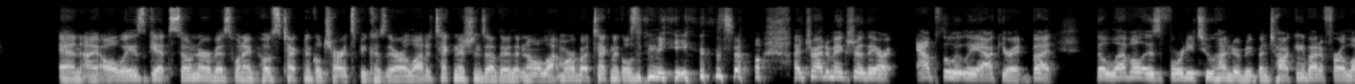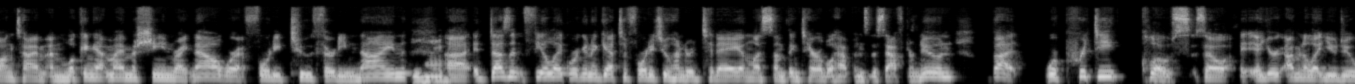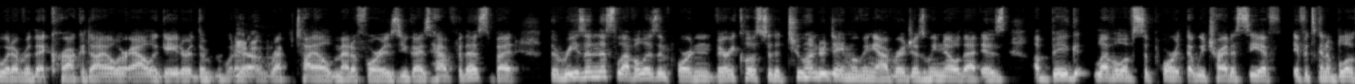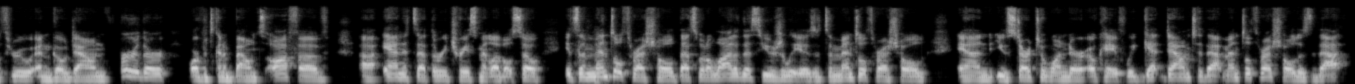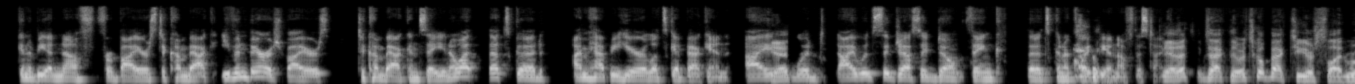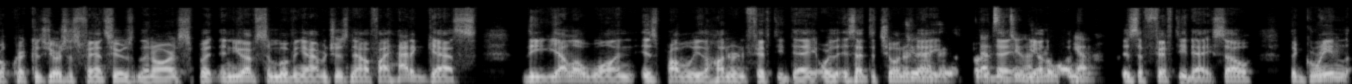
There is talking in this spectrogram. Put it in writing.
And I always get so nervous when I post technical charts because there are a lot of technicians out there that know a lot more about technicals than me. so I try to make sure they are absolutely accurate. But the level is 4,200. We've been talking about it for a long time. I'm looking at my machine right now. We're at 4,239. Mm-hmm. Uh, it doesn't feel like we're going to get to 4,200 today unless something terrible happens this afternoon, but we're pretty close. So uh, you're, I'm going to let you do whatever that crocodile or alligator, the whatever yeah. the reptile metaphor is you guys have for this. But the reason this level is important, very close to the 200 day moving average, as we know that is a big level of support that we try to see if if it's going to blow through and go down further or if it's going to bounce off of, uh, and it's at the retracement level. So it's a mental threshold. That's what a lot of this usually is. It's a mental threshold. And you start to wonder, okay, if we get down to that mental threshold, is that going to be enough for buyers to come back, even bearish buyers to come back and say, you know what, that's good. I'm happy here. Let's get back in. I yeah. would I would suggest I don't think that it's going to quite be enough this time. Yeah, that's exactly. Let's go back to your slide real quick because yours is fancier than ours. But and you have some moving averages. Now, if I had a guess, the yellow one is probably the 150 day, or is that the 200, 200. day? 200 that's day. The, 200. the other one yep. is the 50 day. So the green mm-hmm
